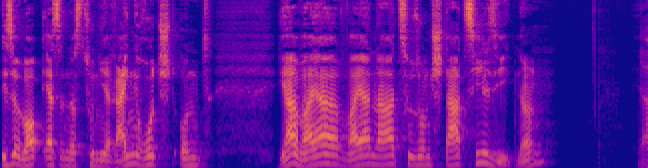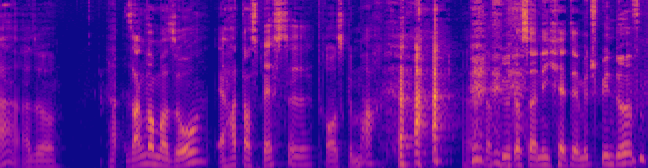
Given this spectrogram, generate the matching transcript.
ist er überhaupt erst in das Turnier reingerutscht und ja, war ja, war ja nahezu so ein Start-Zielsieg, ne? Ja, also sagen wir mal so, er hat das Beste draus gemacht. dafür, dass er nicht hätte mitspielen dürfen.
